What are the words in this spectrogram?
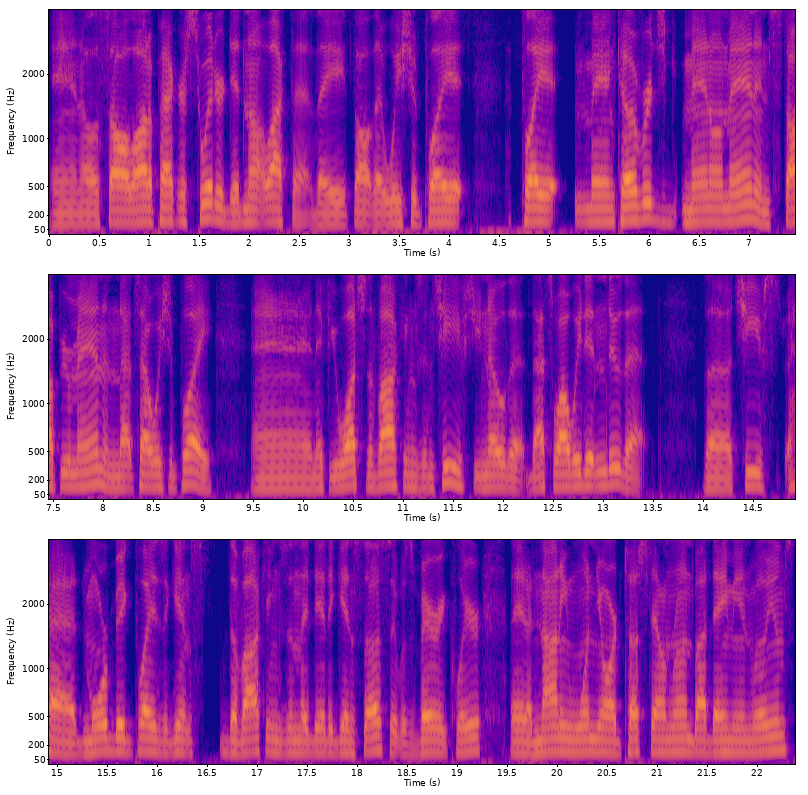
And I saw a lot of Packers Twitter did not like that. They thought that we should play it play it man coverage, man on man, and stop your man, and that's how we should play. And if you watch the Vikings and Chiefs, you know that that's why we didn't do that. The Chiefs had more big plays against the Vikings than they did against us. It was very clear. They had a 91 yard touchdown run by Damien Williams.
